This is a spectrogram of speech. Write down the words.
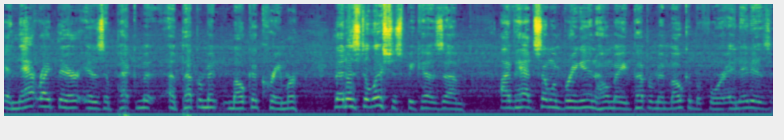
And that right there is a peppermint, a peppermint mocha creamer that is delicious because um, I've had someone bring in homemade peppermint mocha before, and it is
